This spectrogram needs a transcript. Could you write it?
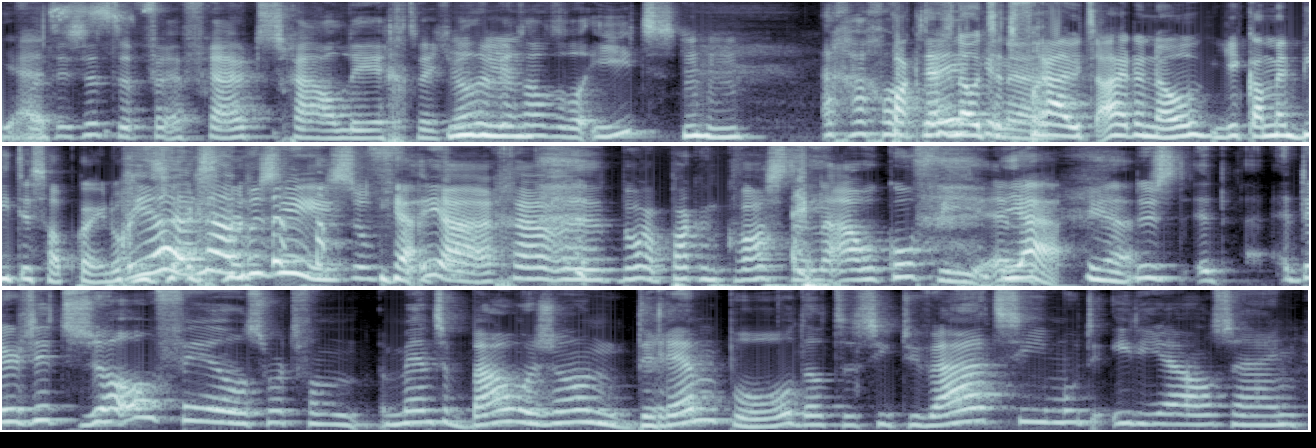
yes. wat is het, de fru- fruitschaal ligt, weet je wel, Mhm. er ligt altijd wel iets. Mhm. En ga gewoon Pak desnoods het fruit. I don't know. Je kan met bietensap kan je nog iets Ja, extra. nou precies. Of Ja. ja, ga, eh, pak een kwast en een oude koffie. En, ja, ja. Dus het- er zit zoveel soort van... Mensen bouwen zo'n drempel dat de situatie moet ideaal zijn.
